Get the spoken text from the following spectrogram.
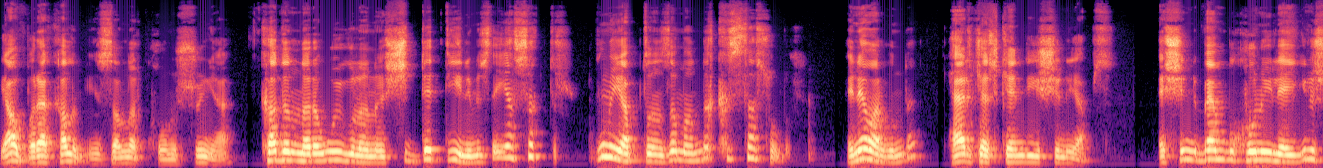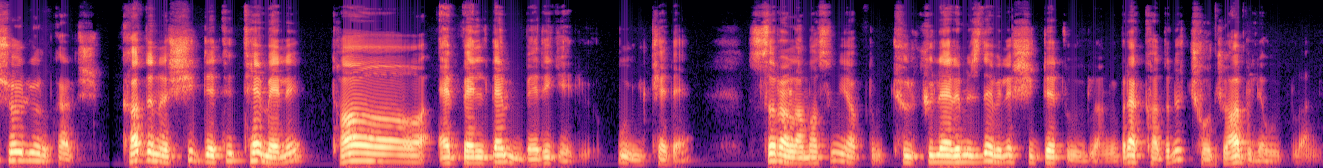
Ya bırakalım insanlar konuşsun ya. Kadınlara uygulanan şiddet dinimizde yasaktır. Bunu yaptığın zaman da kıstas olur. E ne var bunda? Herkes kendi işini yapsın. E şimdi ben bu konuyla ilgili söylüyorum kardeşim. Kadına şiddeti temeli ta evvelden beri geliyor bu ülkede. Sıralamasını yaptım. Türkülerimizde bile şiddet uygulanıyor. Bırak kadını çocuğa bile uygulanıyor.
